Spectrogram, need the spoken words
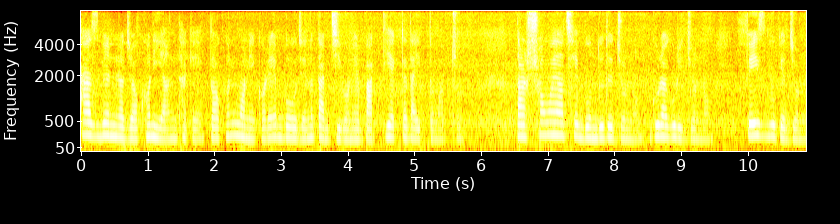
হাজব্যান্ডরা যখন ইয়াং থাকে, তখন মনে করে বউ যেন তার জীবনের বাড়তি একটা দায়িত্ব মাত্র। তার সময় আছে বন্ধুদের জন্য, ঘোরাঘুরির জন্য ফেসবুকের জন্য।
